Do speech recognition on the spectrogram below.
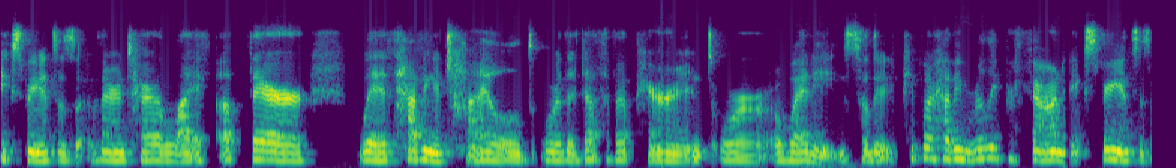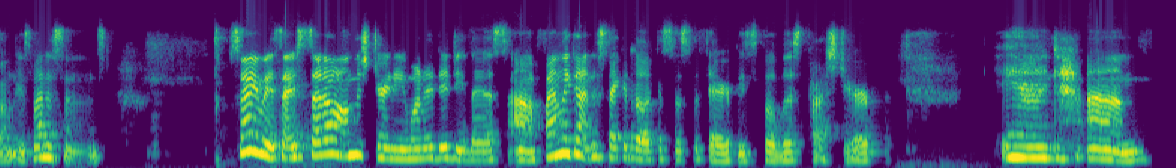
experiences of their entire life, up there with having a child or the death of a parent or a wedding. So people are having really profound experiences on these medicines. So, anyways, I set out on this journey, wanted to do this. Um, finally got into psychedelic assisted therapy school this past year. And um,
